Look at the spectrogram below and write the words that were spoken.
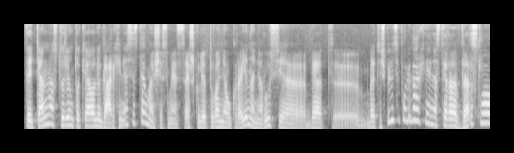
Tai ten mes turim tokią oligarchinę sistemą iš esmės. Aišku, Lietuva ne Ukraina, ne Rusija, bet, bet iš principo oligarchinė, nes tai yra verslo,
